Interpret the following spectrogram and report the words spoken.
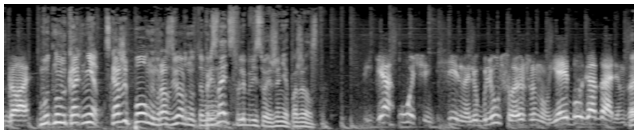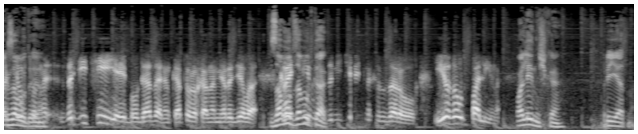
Да, Вот, ну, ка- нет, скажи полным, развернутым. Признайтесь в любви своей жене, пожалуйста. я очень сильно люблю свою жену. Я ей благодарен за Как всё, зовут что её? она- За детей я ей благодарен, которых она мне родила. Зовут- Красивых, зовут как? замечательных и здоровых. Ее зовут Полина. Полиночка, приятно.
